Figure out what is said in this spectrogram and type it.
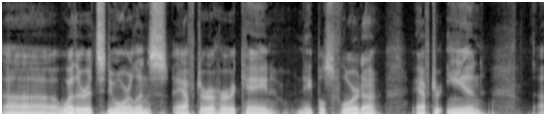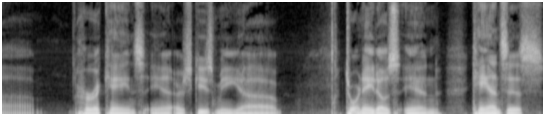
Uh, whether it's New Orleans after a hurricane, Naples, Florida after Ian, uh, hurricanes, in, or excuse me, uh, tornadoes in Kansas,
